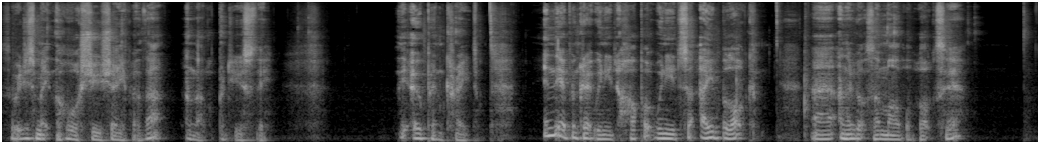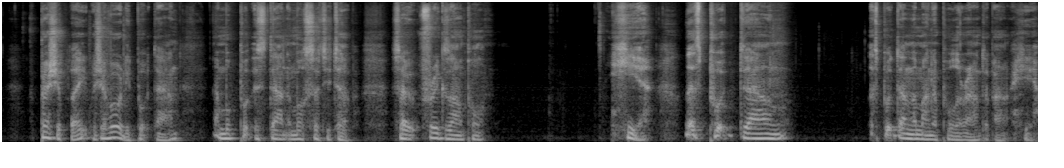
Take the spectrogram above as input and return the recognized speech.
So we just make the horseshoe shape of that, and that will produce the the open crate. In the open crate, we need a hopper. We need a block, uh, and I've got some marble blocks here. A pressure plate, which I've already put down, and we'll put this down and we'll set it up. So, for example, here, let's put down let's put down the mana pool around about here.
